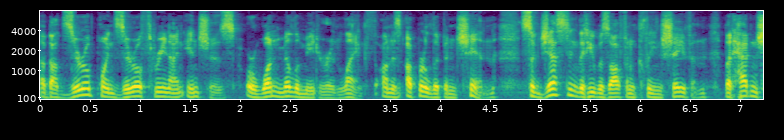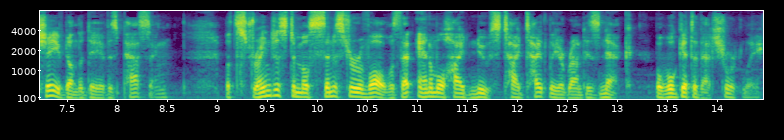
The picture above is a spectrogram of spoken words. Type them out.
about 0.039 inches, or 1 millimeter in length, on his upper lip and chin, suggesting that he was often clean shaven, but hadn't shaved on the day of his passing. But strangest and most sinister of all was that animal hide noose tied tightly around his neck, but we'll get to that shortly.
